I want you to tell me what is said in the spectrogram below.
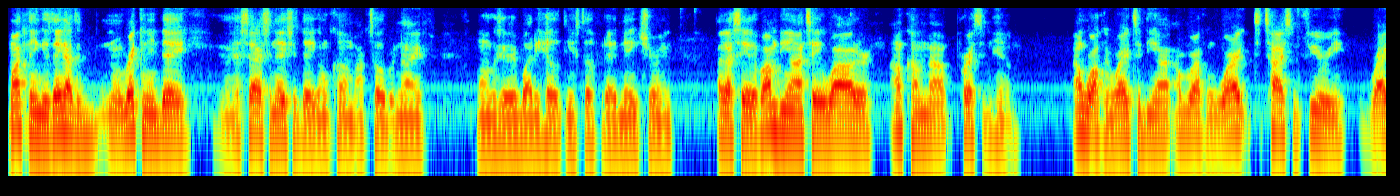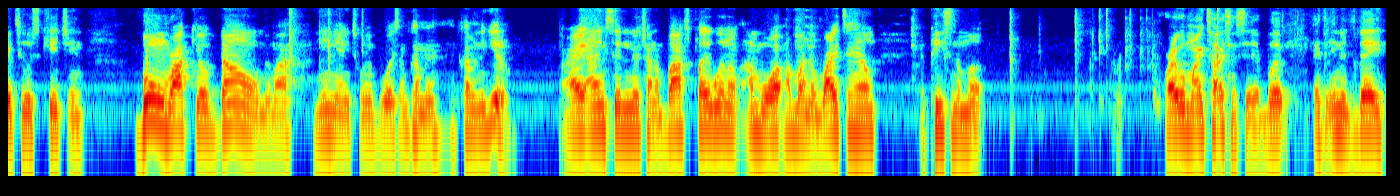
my thing is they got the you know, reckoning day, assassination day gonna come October 9th, as long as everybody healthy and stuff of that nature. And like I said, if I'm Deontay Wilder, I'm coming out pressing him. I'm walking right to Deon, I'm walking right to Tyson Fury, right to his kitchen. Boom, rock your dome in my yin yang twin voice. I'm coming, I'm coming to get him. All right, I ain't sitting there trying to box play with him. I'm I'm running right to him and piecing him up. Right what Mike Tyson said. But at the end of the day,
